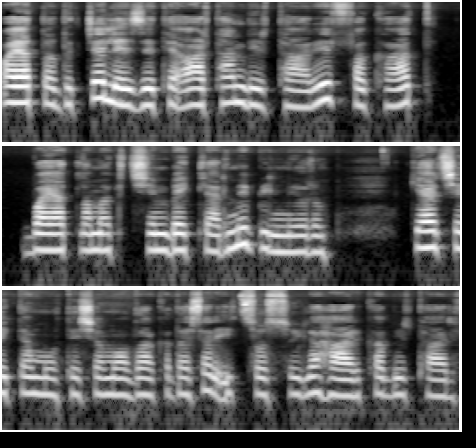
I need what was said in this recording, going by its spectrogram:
Bayatladıkça lezzeti artan bir tarif fakat bayatlamak için bekler mi bilmiyorum. Gerçekten muhteşem oldu arkadaşlar. İç sosuyla harika bir tarif.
